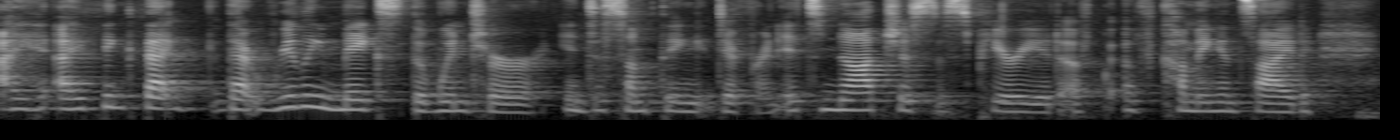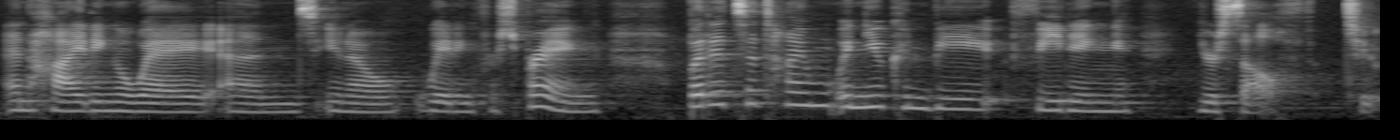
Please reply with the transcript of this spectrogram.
I, I think that that really makes the winter into something different. It's not just this period of, of coming inside and hiding away and, you know, waiting for spring, but it's a time when you can be feeding yourself too.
